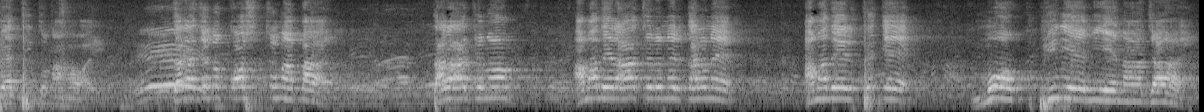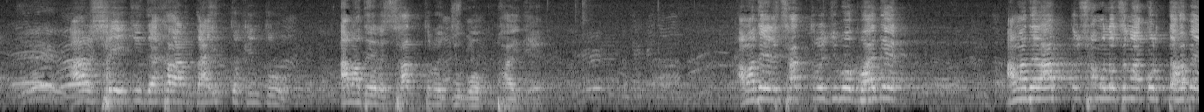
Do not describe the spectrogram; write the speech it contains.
ব্যথিত না হয়। তারা যেন কষ্ট না পায়। তারা যেন আমাদের আচরণের কারণে আমাদের থেকে মুখ ফিরিয়ে নিয়ে না যায়। আর সেইটি দেখার দায়িত্ব কিন্তু আমাদের ছাত্র যুবক ভাইদের। আমাদের ছাত্র যুবক ভাইদের আমাদের আত্মসমালোচনা করতে হবে।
